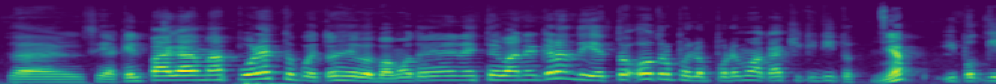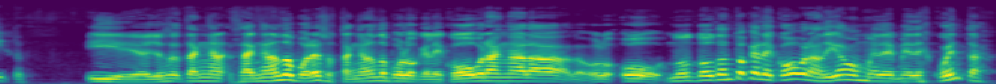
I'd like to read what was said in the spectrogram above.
O sea, si aquel paga más por esto, pues entonces vamos a tener este banner grande y estos otros, pues los ponemos acá chiquititos. Yep. Y poquito. Y ellos están, están, ganando por eso, están ganando por lo que le cobran a la. O, no, tanto que le cobran, digamos, me, me descuenta.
